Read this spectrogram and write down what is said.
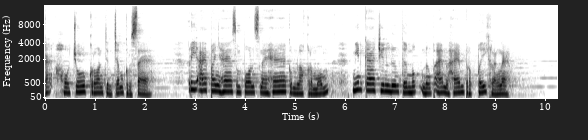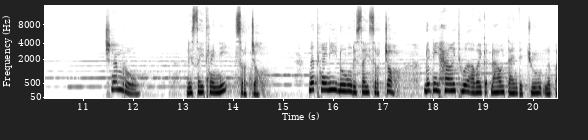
កាសហូរចូលគ្រាន់ចិញ្ចឹមគ្រួសាររីឯបញ្ហាសម្ព័ន្ធស្នេហាកំឡោះក្រមុំ មានការជឿនលឿនទៅមុខនិងផ្អែមល្ហែមប្រពៃខ្លាំងណាស់ឆ្នាំរោងរិស័យថ្ងៃនេះស្រត់ចុះនៅថ្ងៃនេះដួងរិស័យស្រត់ចុះដូចនេះហើយធ្វើអ្វីក៏ដោយតែងតែជួបនៅប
